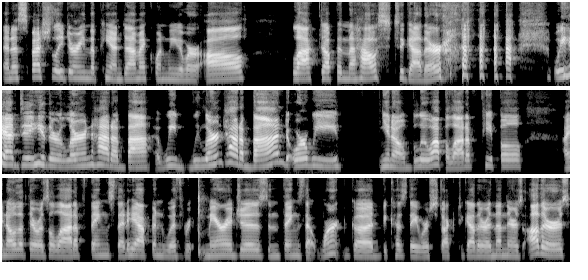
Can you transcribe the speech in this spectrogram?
and especially during the pandemic when we were all locked up in the house together we had to either learn how to bond we we learned how to bond or we you know blew up a lot of people I know that there was a lot of things that happened with re- marriages and things that weren't good because they were stuck together. And then there's others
